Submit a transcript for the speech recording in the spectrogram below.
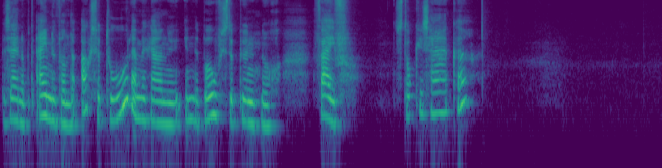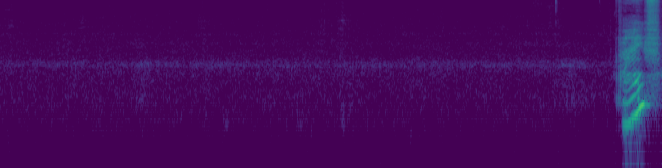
We zijn op het einde van de achtste toer en we gaan nu in de bovenste punt nog 5 stokjes haken vijf.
